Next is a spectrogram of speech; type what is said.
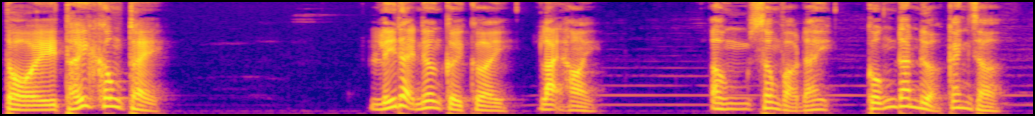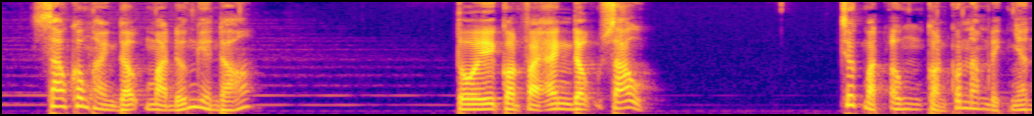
Tôi thấy không thể. Lý Đại Nương cười cười, lại hỏi, ông xông vào đây cũng đã nửa canh giờ, sao không hành động mà đứng yên đó? Tôi còn phải hành động sao? Trước mặt ông còn có năm địch nhân.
